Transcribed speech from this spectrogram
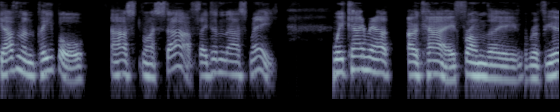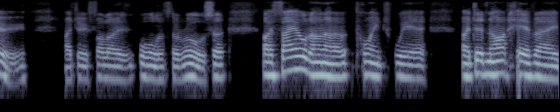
government people asked my staff, they didn't ask me. We came out okay from the review, I do follow all of the rules. So I failed on a point where I did not have a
